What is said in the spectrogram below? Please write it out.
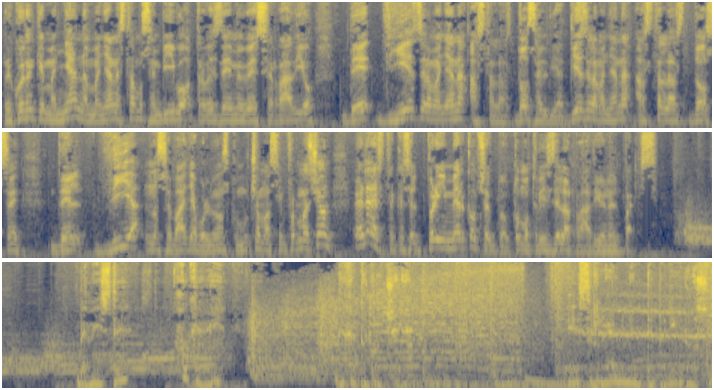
recuerden que mañana, mañana estamos en vivo a través de MBS Radio de 10 de la mañana hasta las 12 del día. 10 de la mañana hasta las 12 del día. No se vaya, volvemos con mucha más información en este, que es el primer concepto automotriz de la radio en el país. ¿Bebiste? Ok. Deja tu coche. Es realmente peligroso.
